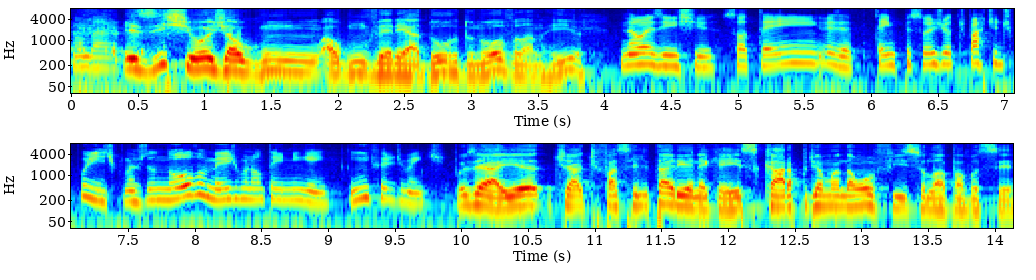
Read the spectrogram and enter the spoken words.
não dá. Existe hoje algum, algum vereador do Novo lá no Rio? Não existe. Só tem. Quer dizer, tem pessoas de outros partidos políticos, mas do novo mesmo não tem ninguém, infelizmente. Pois é, aí já te facilitaria, né? Que aí esse cara podia mandar um ofício lá pra você.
